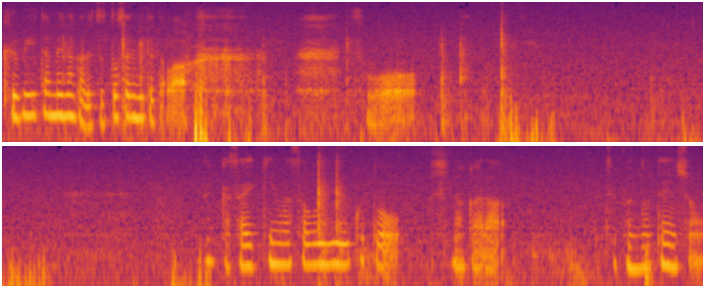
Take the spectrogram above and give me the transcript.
首痛めながらずっとそれ見てたわ。そう。なんか最近はそういうことをしながら自分のテンションを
